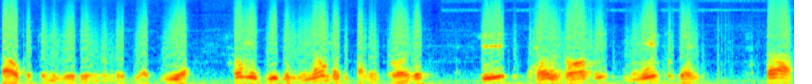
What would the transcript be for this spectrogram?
sal que eu estou ingerindo no meu dia a dia, são medidas não medicamentosas que resolvem muito bem. Pra,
